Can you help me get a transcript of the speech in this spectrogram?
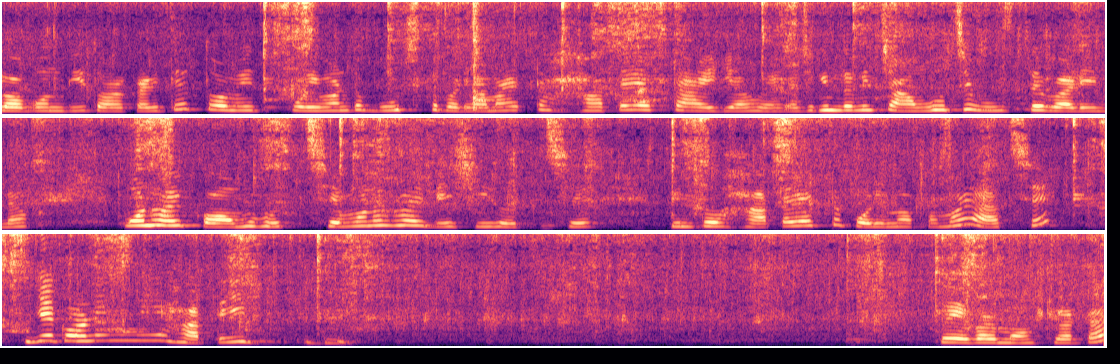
লবণ দিই তরকারিতে, তো আমি পরিমাণটা বুঝতে পারি। আমার একটা হাতের একটা আইডিয়া হয়ে গেছে, কিন্তু আমি চামচে বুঝতে পারি না। মনে হয় কম হচ্ছে, মনে হয় বেশি হচ্ছে, কিন্তু হাতের একটা পরিমাপ আমার আছে। যে কারণে আমি হাতেই দিই। তো এবার মশলাটা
